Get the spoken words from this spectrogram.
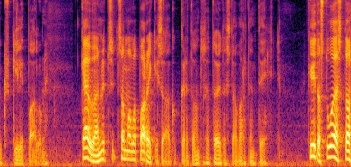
yksi kilpailu, niin käydään nyt sitten samalla pari kisaa, kun kertaa on tuossa töitä sitä varten tehty. Kiitos tuesta.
